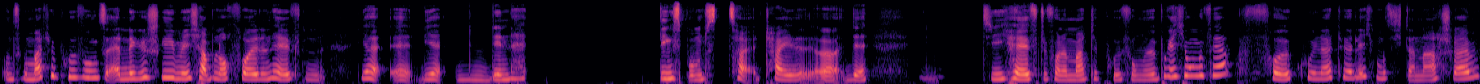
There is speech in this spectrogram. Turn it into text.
unsere Matheprüfung zu Ende geschrieben. Ich habe noch voll den Hälften, die, äh, die, den Dingsbums-Teil, äh, die, die Hälfte von der Matheprüfung übrig ungefähr. Voll cool natürlich, muss ich dann nachschreiben.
